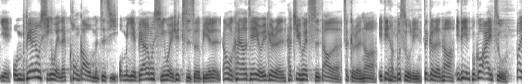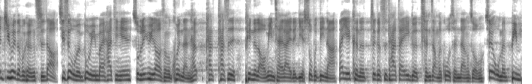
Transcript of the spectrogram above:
也我们不要用行为来控告我们自己，我们也不要用行为去指责别人。然后我看到今天有一个人，他聚会迟。到了，这个人哦，一定很不属灵。这个人哈，一定不够爱主，不然聚会怎么可能迟到？其实我们不明白，他今天说不定遇到什么困难，他他他是拼了老命才来的，也说不定啊。那也可能这个是他在一个成长的过程当中，所以我们并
